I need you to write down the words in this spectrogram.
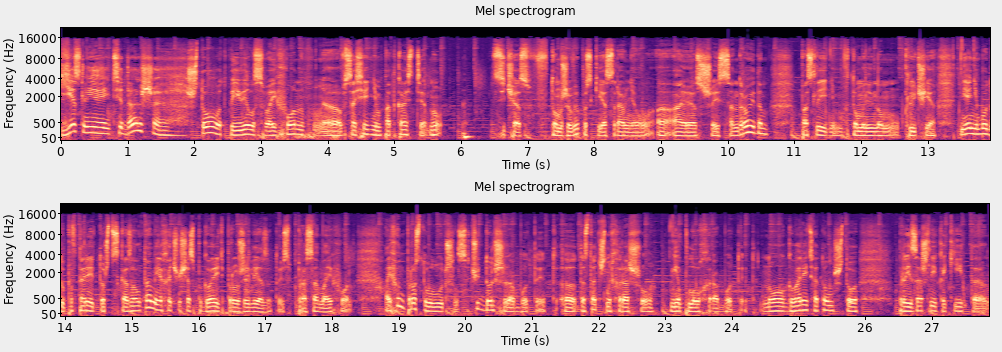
Если идти дальше, что вот появилось в iPhone э, в соседнем подкасте, ну, сейчас в том же выпуске я сравнивал а, iOS 6 с Android, последним в том или ином ключе. Я не буду повторять то, что сказал там, я хочу сейчас поговорить про железо, то есть про сам iPhone. iPhone просто улучшился, чуть дольше работает, э, достаточно хорошо, неплохо работает. Но говорить о том, что произошли какие-то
